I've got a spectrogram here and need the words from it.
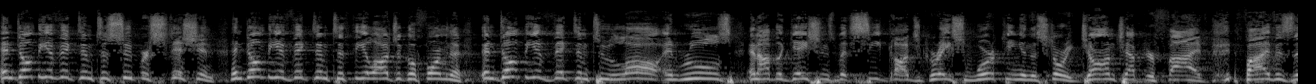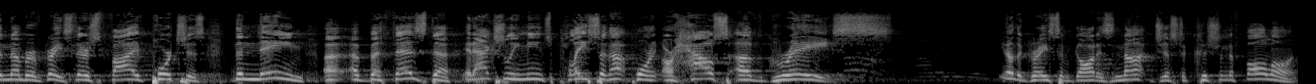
And don't be a victim to superstition. And don't be a victim to theological formula. And don't be a victim to law and rules and obligations, but see God's grace working in the story. John chapter 5. Five is the number of grace. There's five porches. The name uh, of Bethesda, it actually means place of outpouring or house of grace. You know, the grace of God is not just a cushion to fall on.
